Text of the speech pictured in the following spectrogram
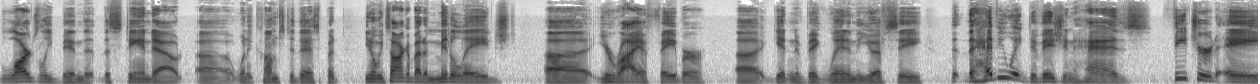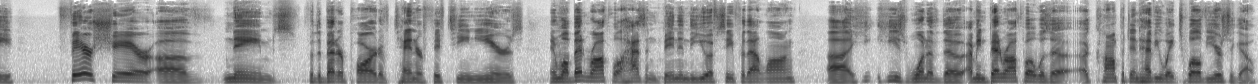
largely been the the standout uh, when it comes to this. But you know, we talk about a middle aged uh, Uriah Faber uh, getting a big win in the UFC. The, the heavyweight division has featured a fair share of names for the better part of 10 or 15 years. And while Ben Rothwell hasn't been in the UFC for that long, uh, he, he's one of the. I mean, Ben Rothwell was a, a competent heavyweight 12 years ago.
